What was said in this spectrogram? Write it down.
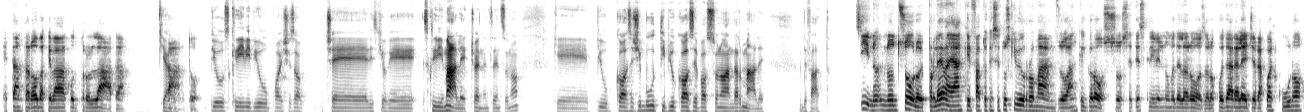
è tanta roba che va controllata. Chiaro. Tanto. Più scrivi, più poi so, c'è il rischio che scrivi male, cioè nel senso, no? Che più cose ci butti, più cose possono andare male, de fatto. Sì, no, non solo, il problema è anche il fatto che se tu scrivi un romanzo, anche grosso, se te scrivi il nome della rosa, lo puoi dare a leggere a qualcuno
